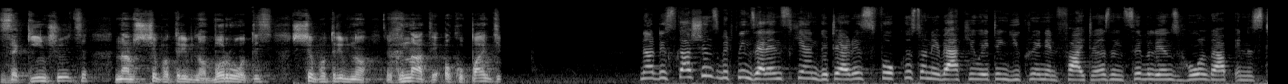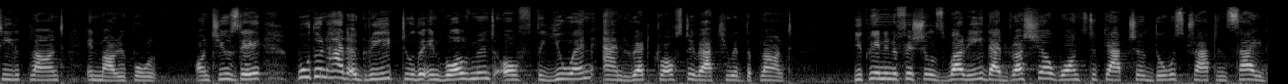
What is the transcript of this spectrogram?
закінчується. Нам ще потрібно боротись, ще потрібно гнати окупантів. Now, discussions between Zelensky and Guterres focused on evacuating Ukrainian fighters and civilians holed up in a steel plant in Mariupol. On Tuesday, Putin had agreed to the involvement of the UN and Red Cross to evacuate the plant. Ukrainian officials worry that Russia wants to capture those trapped inside.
